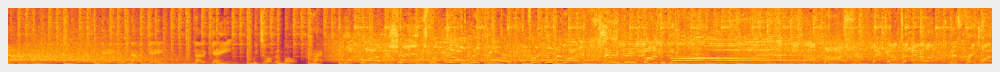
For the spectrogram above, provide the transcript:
Shaq. game, not a game, not a game. We talking about practice. LeBron James with no regard for human life. Anything's possible. Bosh back out to Allen. His three-pointer.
